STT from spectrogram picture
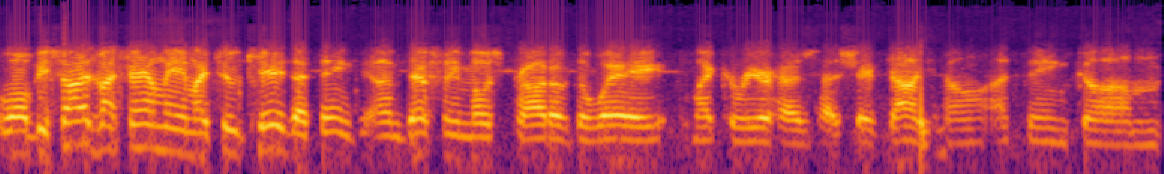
well, besides my family and my two kids, I think I'm definitely most proud of the way my career has, has shaped out. You know, I think, um,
